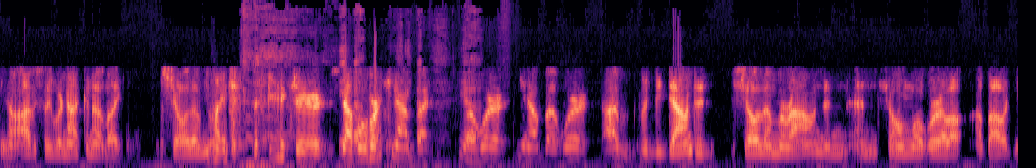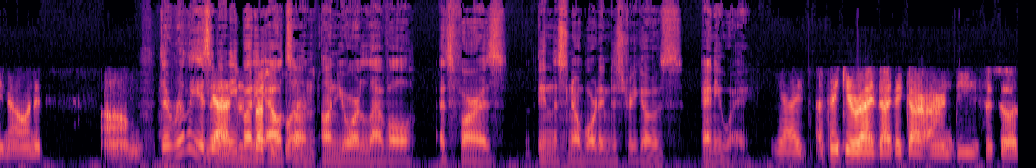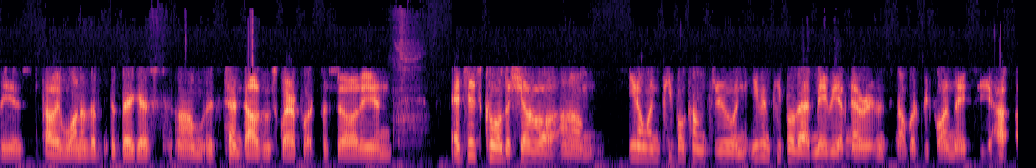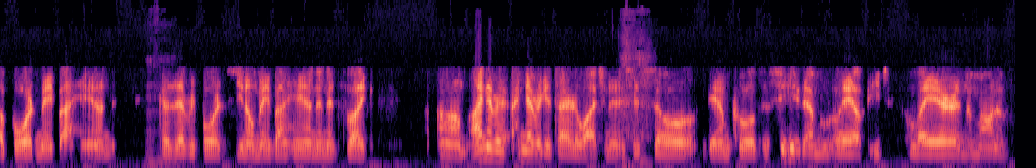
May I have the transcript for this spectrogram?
you know, obviously we're not gonna like show them like the future stuff we're working on, but Yeah. but we're you know, but we're I would be down to show them around and and show them what we're about, about you know, and it's um There really isn't Yeah, anybody else place. on on your level as far as in the snowboard industry goes. Anyway, yeah, I, I think you're right. I think our R and D facility is probably one of the the biggest. Um, it's ten thousand square foot facility, and it's just cool to show. Um, you know, when people come through, and even people that maybe have never even snowboarded before, and they see how, a board made by hand, because every board's you know made by hand, and it's like um, I never I never get tired of watching it. It's just so damn cool to see them lay up each layer and the amount of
